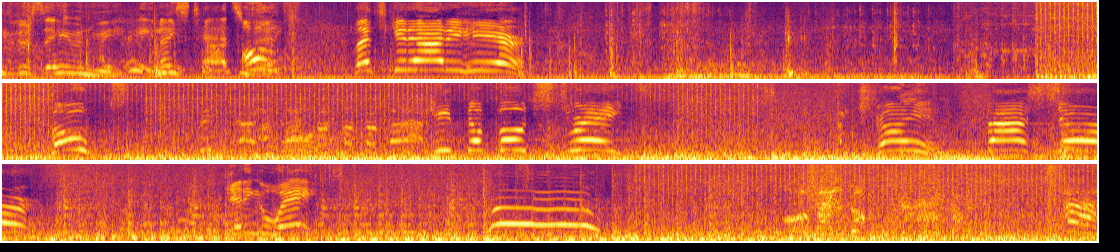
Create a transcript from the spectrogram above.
Thanks for saving me. Hey, nice tats, man. Ollie! Let's get out of here! Boat! Keep the boat straight! I'm trying. Faster! We're getting away. Woo! Oh my god! Ah!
